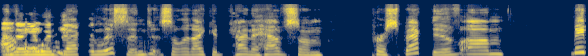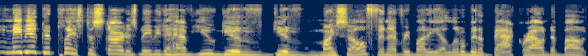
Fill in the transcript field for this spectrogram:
and okay. then I went back and listened so that I could kind of have some perspective. Um, maybe maybe a good place to start is maybe to have you give give myself and everybody a little bit of background about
